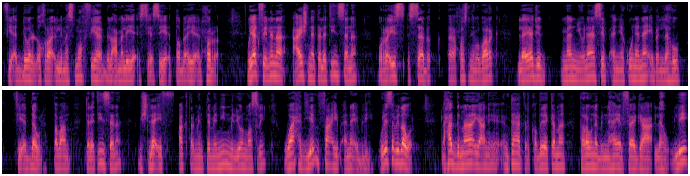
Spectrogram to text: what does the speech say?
في الدول الأخرى اللي مسموح فيها بالعملية السياسية الطبيعية الحرة. ويكفي أننا عشنا 30 سنة والرئيس السابق حسني مبارك لا يجد من يناسب أن يكون نائبا له في الدولة. طبعا 30 سنة مش لاقي في أكتر من 80 مليون مصري واحد ينفع يبقى نائب ليه ولسه بيدور لحد ما يعني انتهت القضية كما ترون بالنهاية الفاجعة له. ليه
